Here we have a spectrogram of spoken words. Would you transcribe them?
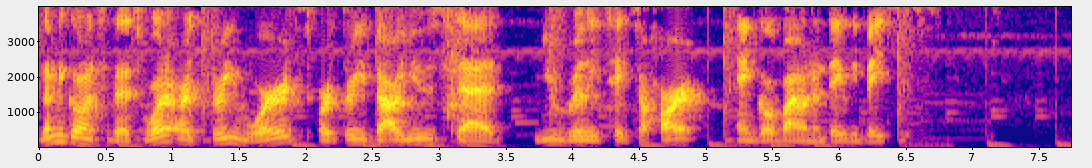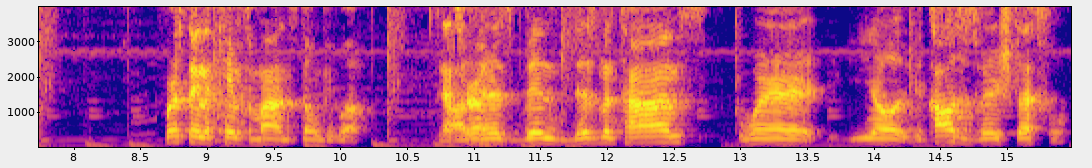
Let me go into this. What are three words or three values that you really take to heart and go by on a daily basis? First thing that came to mind is don't give up. That's Uh, right. There's been there's been times where you know the college is very stressful.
